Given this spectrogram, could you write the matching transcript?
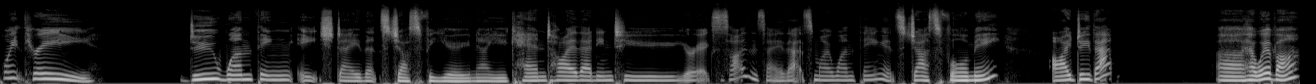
Point three do one thing each day that's just for you. Now, you can tie that into your exercise and say, that's my one thing, it's just for me. I do that. Uh, however,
